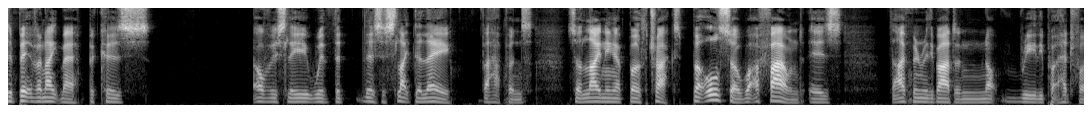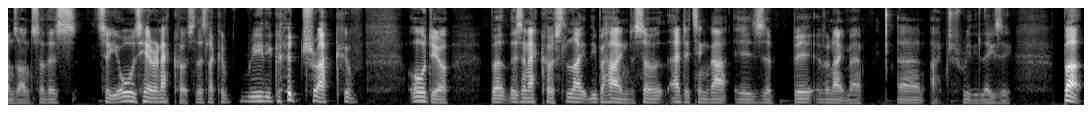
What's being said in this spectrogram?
a bit of a nightmare because obviously with the there's a slight delay that happens, so lining up both tracks. But also, what I've found is that I've been really bad and not really put headphones on. So there's so you always hear an echo. So there's like a really good track of audio, but there's an echo slightly behind. So editing that is a bit of a nightmare, and I'm just really lazy. But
